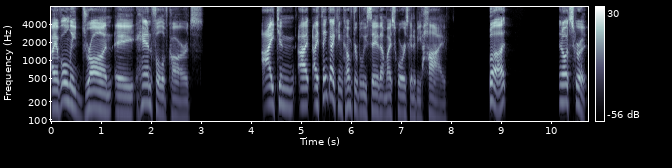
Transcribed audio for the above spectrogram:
I have only drawn a handful of cards. I can I I think I can comfortably say that my score is going to be high. But you know what, screw it.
